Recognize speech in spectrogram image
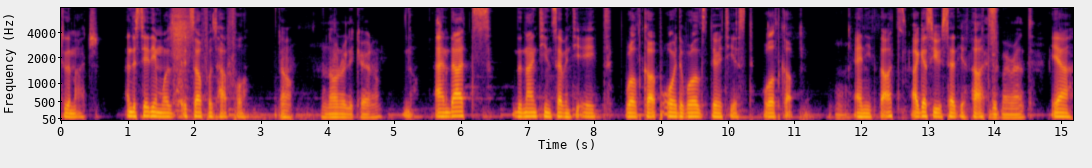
to the match, and the stadium was itself was half full. Oh, no one really cared, huh? No, and that's the 1978 World Cup, or the world's dirtiest World Cup. Any thoughts? I guess you said your I thoughts. did my rant. Yeah.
